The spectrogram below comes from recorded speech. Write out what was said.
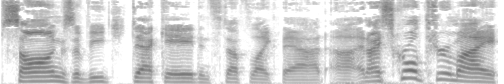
songs of each decade and stuff like that, uh, and I scrolled through my.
